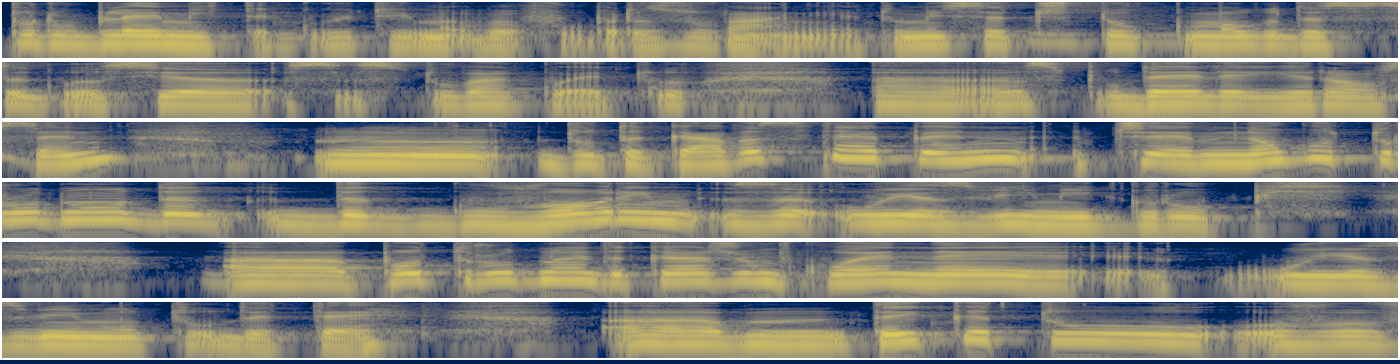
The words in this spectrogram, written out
проблемите, които има в образованието. Мисля, че тук мога да се съглася с това, което а, споделя и Росен. До такава степен, че е много трудно да, да говорим за уязвими групи. А, по-трудно е да кажем кое не е уязвимото дете. А, тъй като в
